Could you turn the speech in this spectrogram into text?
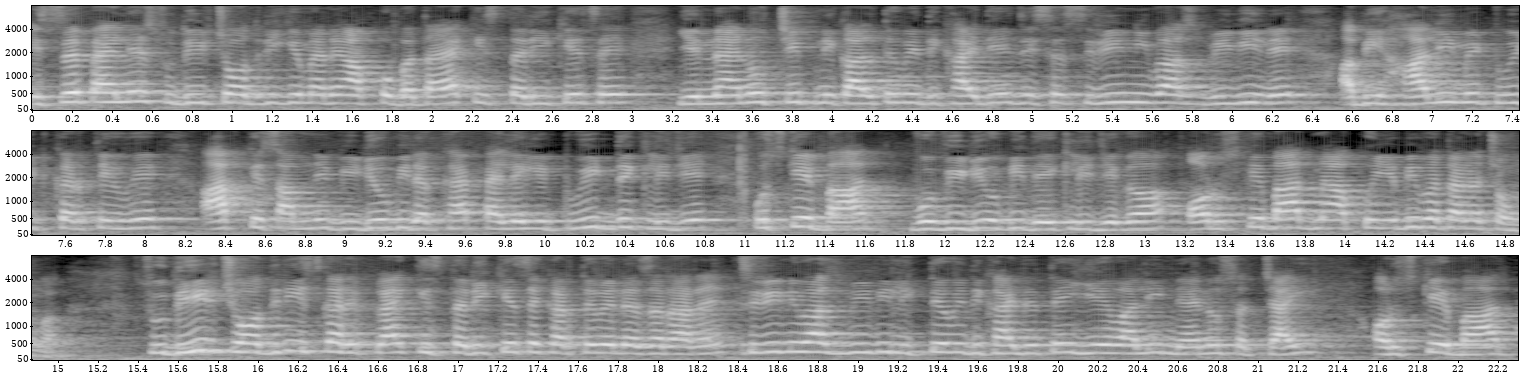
इससे पहले सुधीर चौधरी के मैंने आपको बताया किस तरीके से ये नैनो चिप निकालते हुए दिखाई दिए, जैसे श्रीनिवास बीवी ने अभी हाल ही में ट्वीट करते हुए आपके सामने वीडियो भी रखा है। पहले ये ट्वीट देख लीजिए, उसके बाद वो वीडियो भी देख लीजिएगा। और उसके बाद मैं आपको ये भी बताना चाहूँगा सुधीर चौधरी इसका रिप्लाई किस तरीके से करते हुए नज़र आ रहे हैं? श्रीनिवास बीवी लिखते हुए दिखाई देते हैं, ये वाली नैनो सच्चाई। और उसके बाद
